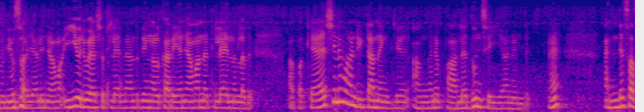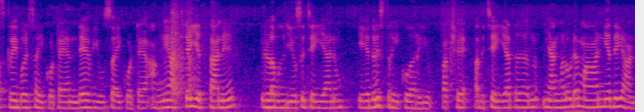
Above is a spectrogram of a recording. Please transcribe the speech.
വീഡിയോസ് ആയാലും ഞാൻ ഈ ഒരു വേഷത്തിൽ അല്ലാണ്ട് നിങ്ങൾക്കറിയാം ഞാൻ വന്നിട്ടില്ല എന്നുള്ളത്. അപ്പോൾ ക്യാഷിന് വേണ്ടിയിട്ടാണെങ്കിൽ അങ്ങനെ പലതും ചെയ്യാനുണ്ട്. ഏഹ് എന്റെ സബ്സ്ക്രൈബേഴ്സ് ആയിക്കോട്ടെ എന്റെ വ്യൂസ് ആയിക്കോട്ടെ അങ്ങേ അറ്റ എത്താൻ ഉള്ള വീഡിയോസ് ചെയ്യാനും ഏതൊരു സ്ത്രീക്കും അറിയും. പക്ഷേ അത് ചെയ്യാത്തത് ഞങ്ങളുടെ മാന്യതയാണ്.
